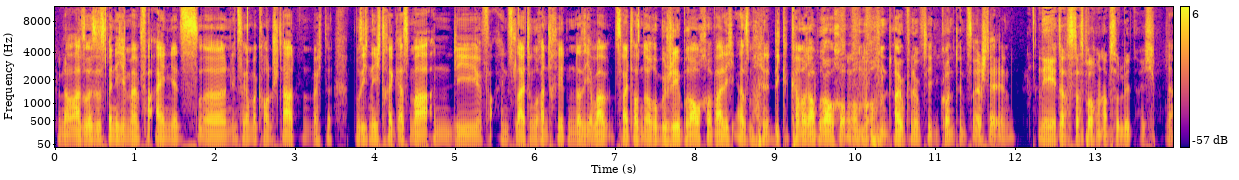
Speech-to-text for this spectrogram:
Genau, also ist es, wenn ich in meinem Verein jetzt äh, einen Instagram-Account starten möchte, muss ich nicht direkt erstmal an die Vereinsleitung rantreten, dass ich aber 2000 Euro Budget brauche, weil ich erstmal eine dicke Kamera brauche, um, um da vernünftigen Content zu erstellen. Nee, das, das braucht man absolut nicht. Ja,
